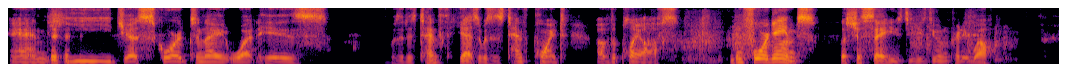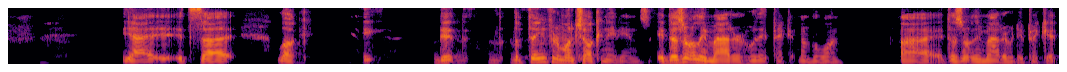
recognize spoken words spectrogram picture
and he just scored tonight. What his was it his tenth? Yes, it was his tenth point of the playoffs in four games. Let's just say he's he's doing pretty well. yeah, it's uh look, the the thing for the Montreal Canadiens, it doesn't really matter who they pick at number one. Uh, it doesn't really matter who they pick at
